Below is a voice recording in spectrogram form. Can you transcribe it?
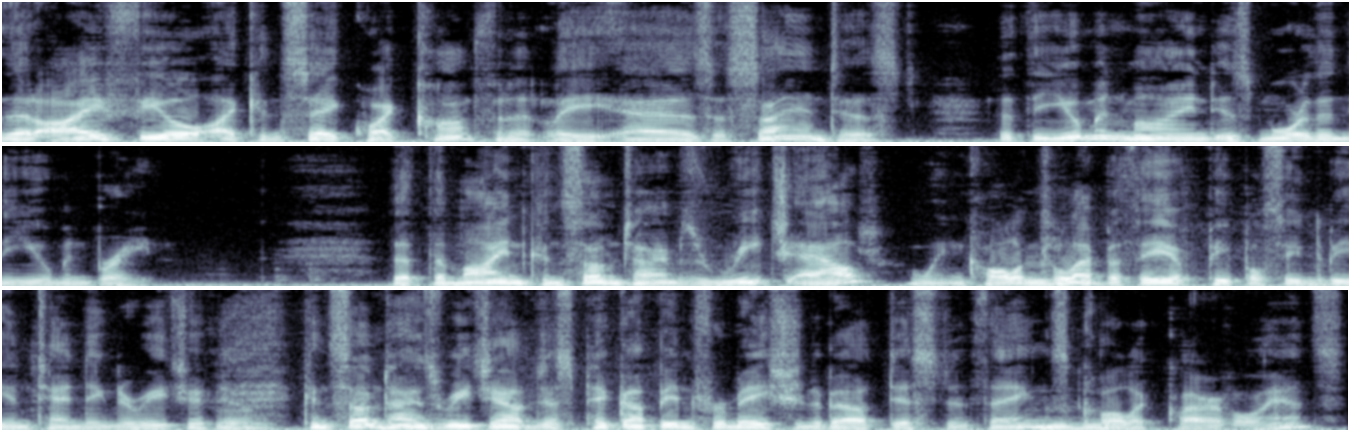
that I feel I can say quite confidently as a scientist that the human mind is more than the human brain. That the mind can sometimes reach out, we can call it mm-hmm. telepathy if people seem to be intending to reach it, can sometimes reach out and just pick up information about distant things, mm-hmm. call it clairvoyance,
